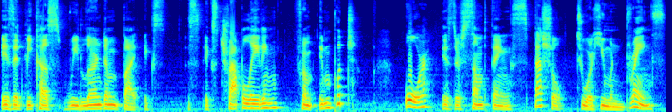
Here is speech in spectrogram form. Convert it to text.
Is it because we learn them by ex extrapolating from input? Or is there something special to our human brains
